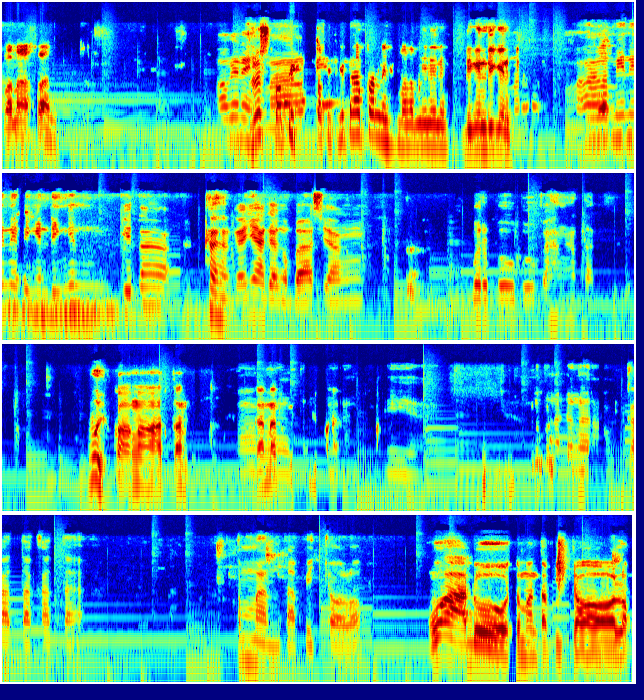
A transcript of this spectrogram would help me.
panasan oke nih terus malam, topik topik kita apa nih malam ini nih? Dingin dingin malam ini nih dingin dingin kita kayaknya agak ngebahas yang berbau-bau kehangatan. Wih kehangatan. Karena- iya. Lu pernah dengar kata-kata teman tapi colok? Waduh teman tapi colok.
